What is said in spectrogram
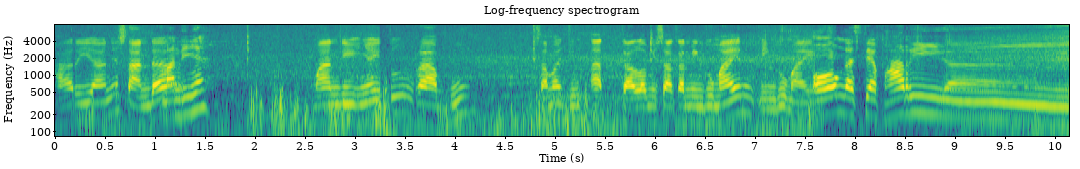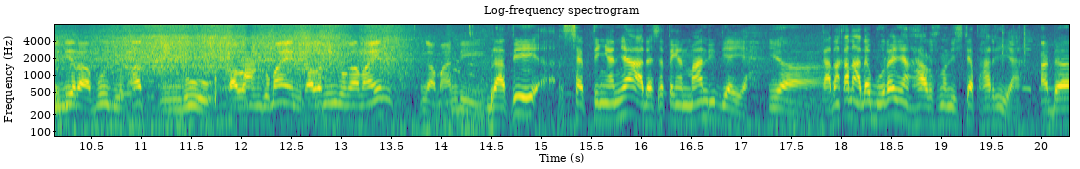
Hariannya standar. Mandinya? Mandinya itu Rabu sama Jumat. Kalau misalkan Minggu main Minggu main. Oh nggak setiap hari. Ya. jadi Rabu Jumat Minggu. Kalau Ah. Minggu main kalau Minggu nggak main nggak mandi. Berarti settingannya ada settingan mandi dia ya? Iya. Karena kan ada buran yang harus mandi setiap hari ya? Ada.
